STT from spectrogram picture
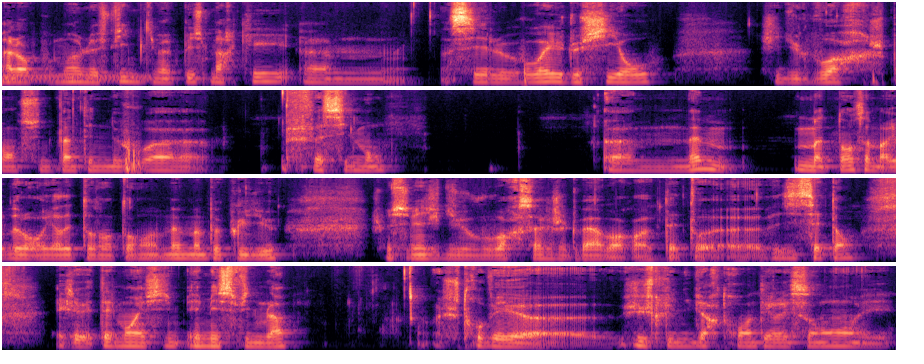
Alors pour moi, le film qui m'a le plus marqué, euh, c'est le voyage de Shiro. J'ai dû le voir, je pense, une vingtaine de fois facilement. même maintenant, ça m'arrive de le regarder de temps en temps, même un peu plus vieux. Je me souviens, j'ai dû voir ça, je devais avoir peut-être 17 ans. Et j'avais tellement aimé ce film-là je trouvais euh, juste l'univers trop intéressant et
